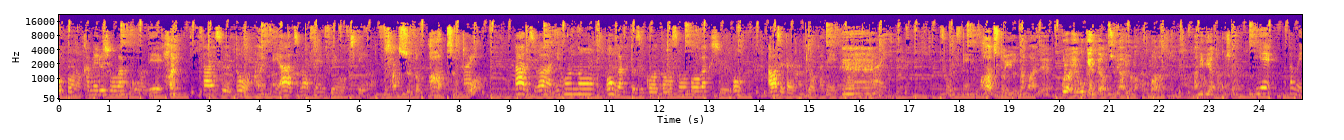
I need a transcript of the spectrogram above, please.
オポのカメル小学校ではい。算数とはい。えアーツの先生をしています。算数とアーツとは、はい。アーツは日本の音楽と図工と総合学習を合わせたような教科で、はい、アーツという名前でこれは英語圏では普通にあるような言葉だったりするんですか？ナミビア特殊のいえ多分イ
